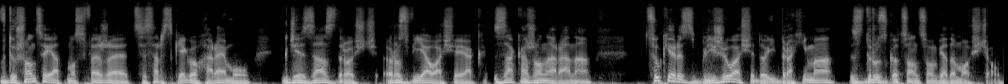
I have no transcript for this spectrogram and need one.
W duszącej atmosferze cesarskiego haremu, gdzie zazdrość rozwijała się jak zakażona rana, cukier zbliżyła się do Ibrahima z druzgocącą wiadomością.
